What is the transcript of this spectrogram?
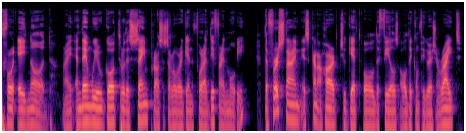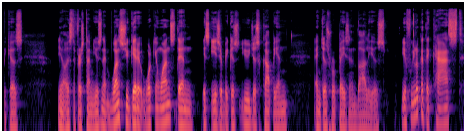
for a node, right? And then we'll go through the same process all over again for a different movie. The first time is kind of hard to get all the fields, all the configuration right because you know it's the first time using it. Once you get it working once, then it's easier because you just copy and and just replacing values. If we look at the cast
